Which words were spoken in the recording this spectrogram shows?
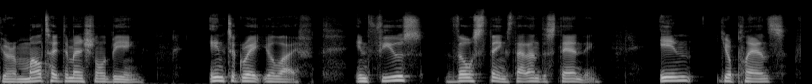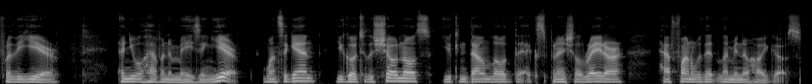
you're a multidimensional being. Integrate your life. Infuse those things that understanding in your plans for the year and you will have an amazing year. Once again, you go to the show notes, you can download the exponential radar, have fun with it, let me know how it goes.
